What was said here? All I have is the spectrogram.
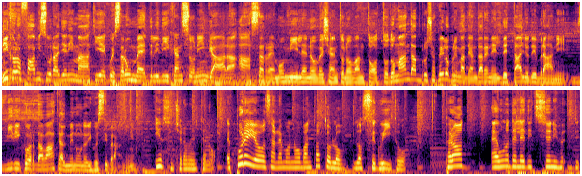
Niccolo Fabi su Radio Animati e questo era un medley di canzoni in gara a Sanremo 1998. Domanda a bruciapelo prima di andare nel dettaglio dei brani. Vi ricordavate almeno uno di questi brani? Io sinceramente no. Eppure io Sanremo 98 l'ho, l'ho seguito. Però è una delle edizioni di-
